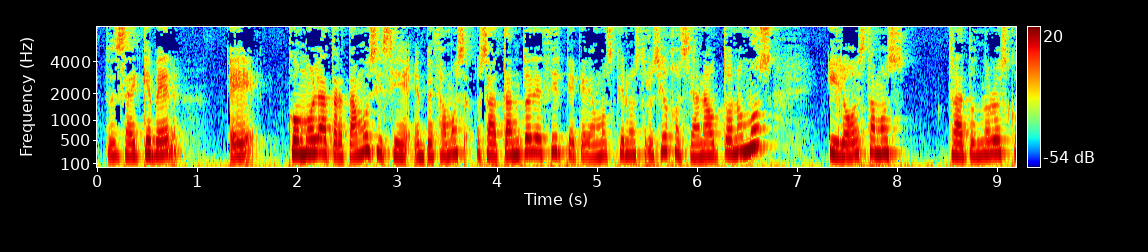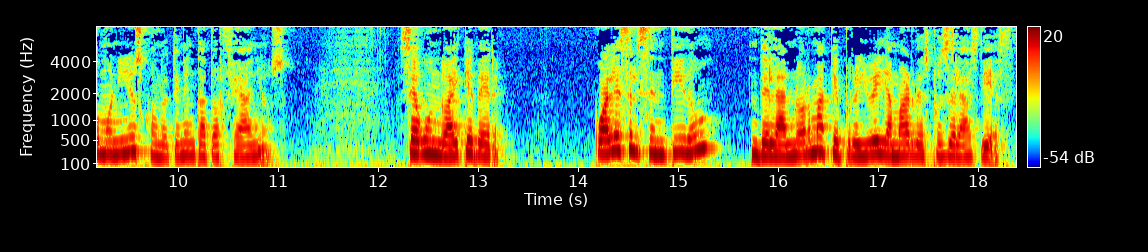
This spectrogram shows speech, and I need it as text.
Entonces hay que ver eh, cómo la tratamos y si empezamos, o sea, tanto decir que queremos que nuestros hijos sean autónomos y luego estamos tratándolos como niños cuando tienen 14 años. Segundo, hay que ver cuál es el sentido de la norma que prohíbe llamar después de las 10,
